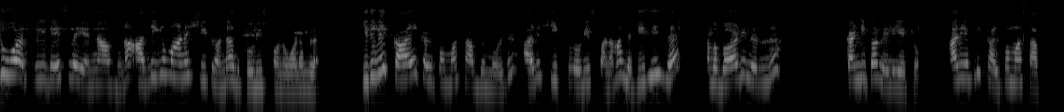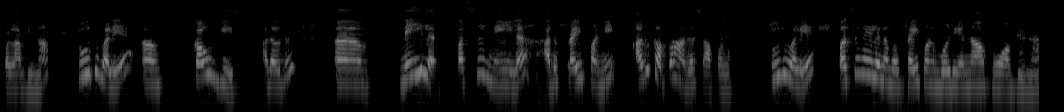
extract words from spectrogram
டூ ஆர் த்ரீ டேஸ்ல என்ன ஆகும்னா அதிகமான ஹீட் வந்து அது ப்ரொடியூஸ் பண்ணும் உடம்புல. இதுவே காயக்கல்பமா சாப்பிடும்பொழுது அது ஹீட் ப்ரொடியூஸ் பண்ணாம அந்த டிசீஸ நம்ம பாடியில இருந்து கண்டிப்பா வெளியேற்றும். அது எப்படி கல்பமா சாப்பிடலாம் அப்படின்னா தூது கவு கீஸ் அதாவது நெய்ல பசு நெய்ல அதை ஃப்ரை பண்ணி அதுக்கப்புறம் அதை சாப்பிடணும். தூதுவளைய பசு நெய்ல நம்ம ஃப்ரை பண்ணும்போது என்ன ஆகும் அப்படின்னா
